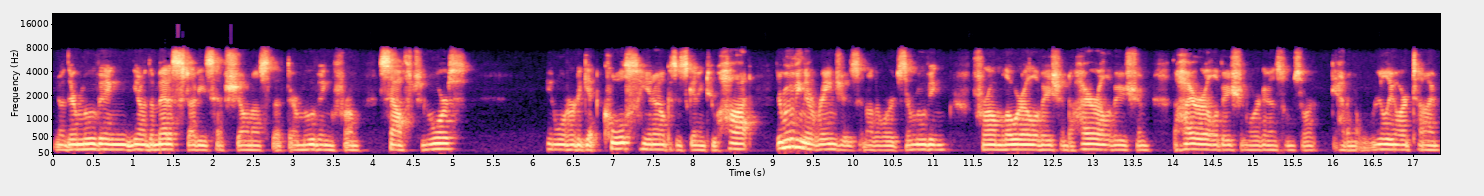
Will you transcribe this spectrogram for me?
You know, they're moving, you know, the meta studies have shown us that they're moving from south to north in order to get cool, you know, because it's getting too hot. They're moving their ranges, in other words, they're moving from lower elevation to higher elevation. The higher elevation organisms are having a really hard time.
